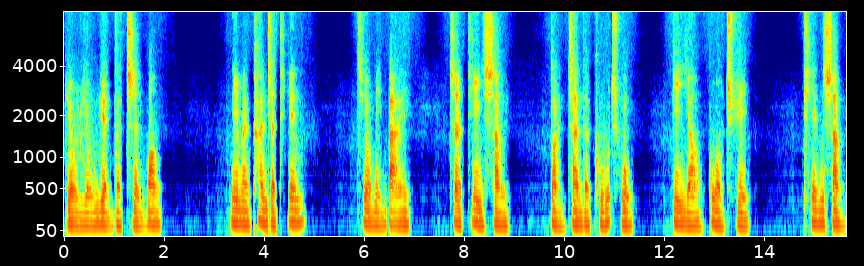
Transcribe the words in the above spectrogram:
有永远的指望。你们看着天，就明白这地上短暂的苦楚必要过去，天上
